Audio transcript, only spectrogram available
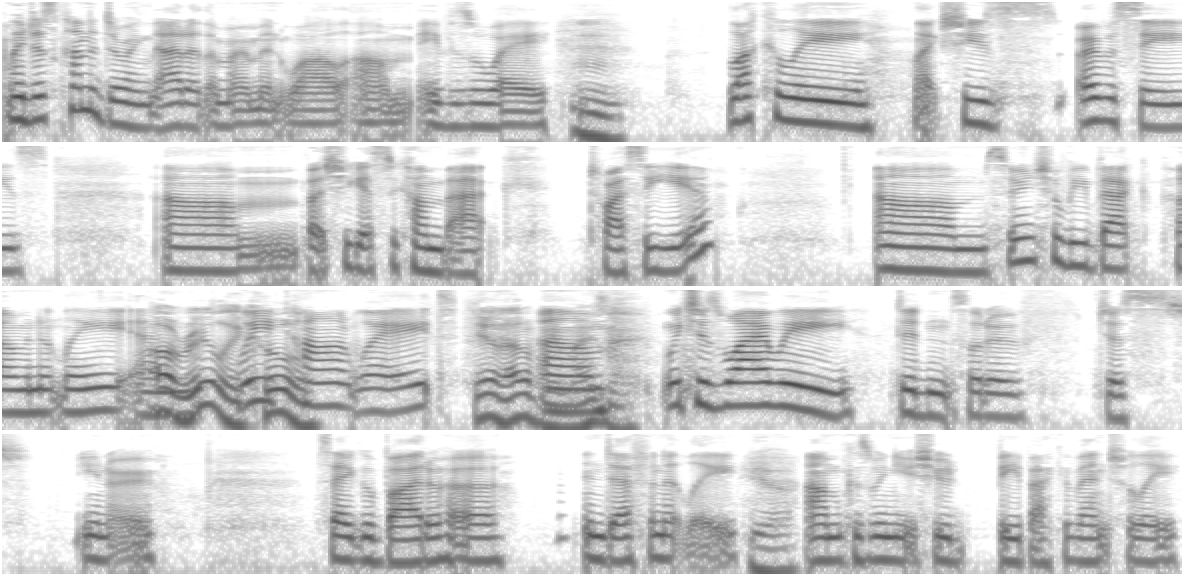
we're just kind of doing that at the moment while um, Eva's away. Luckily, like she's overseas, um, but she gets to come back twice a year. Um, soon she'll be back permanently, and Oh, really? we Cool. can't wait. Yeah, that'll be Um, amazing. which is why we didn't sort of just, you know, say goodbye to her indefinitely. Yeah. Because we knew she would be back eventually.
